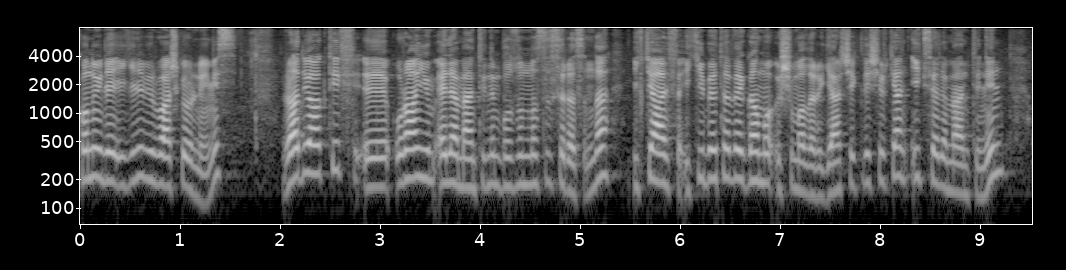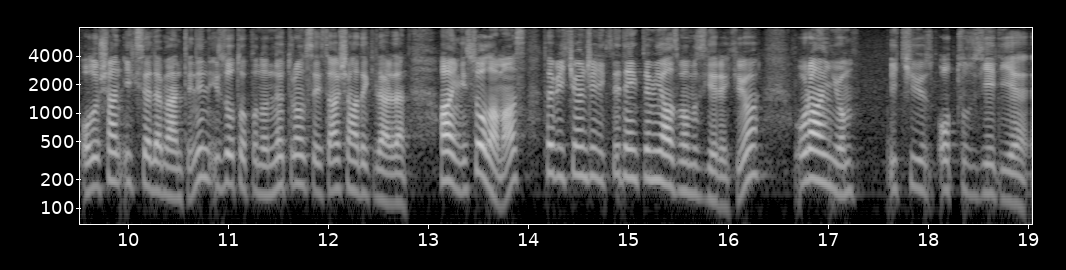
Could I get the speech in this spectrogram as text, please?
Konuyla ilgili bir başka örneğimiz. Radyoaktif e, uranyum elementinin bozulması sırasında 2 alfa, 2 beta ve gamma ışımaları gerçekleşirken X elementinin oluşan X elementinin izotopunun nötron sayısı aşağıdakilerden hangisi olamaz? Tabii ki öncelikle denklemi yazmamız gerekiyor. Uranyum 237'ye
